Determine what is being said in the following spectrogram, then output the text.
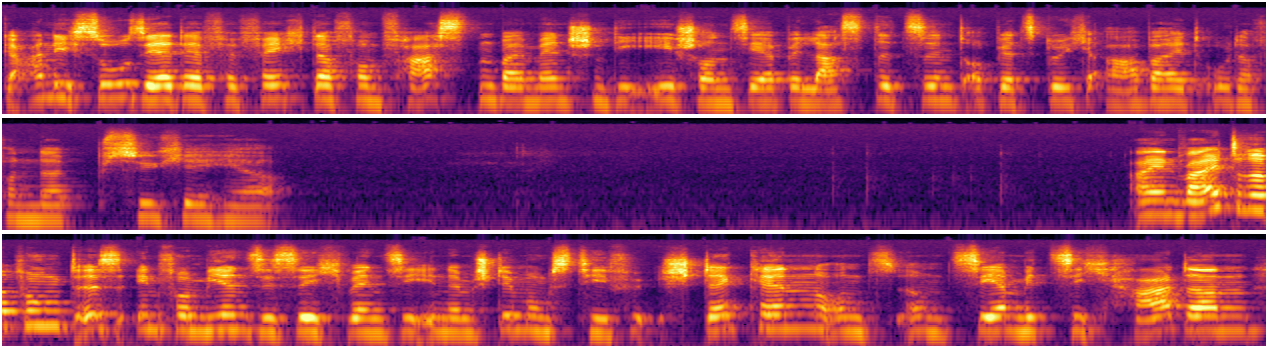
gar nicht so sehr der Verfechter vom Fasten bei Menschen, die eh schon sehr belastet sind, ob jetzt durch Arbeit oder von der Psyche her. Ein weiterer Punkt ist, informieren Sie sich, wenn Sie in einem Stimmungstief stecken und, und sehr mit sich hadern,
